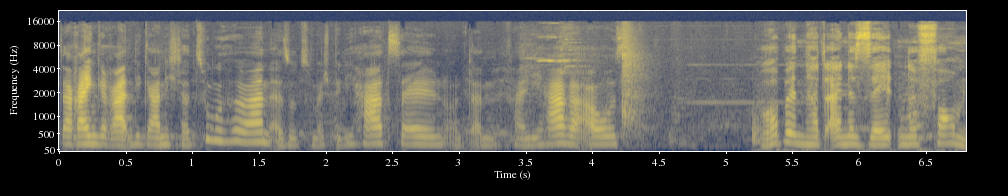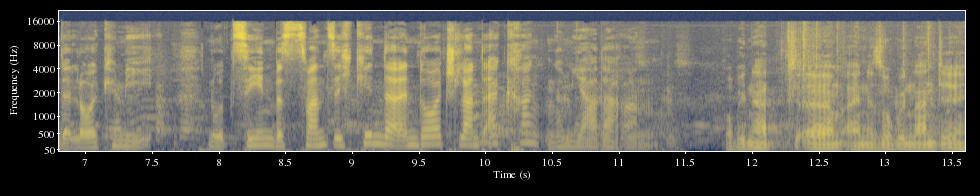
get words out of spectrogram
da reingeraten, die gar nicht dazugehören, also zum Beispiel die Haarzellen und dann fallen die Haare aus. Robin hat eine seltene Form der Leukämie. Nur 10 bis 20 Kinder in Deutschland erkranken im Jahr daran. Robin hat ähm, eine sogenannte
